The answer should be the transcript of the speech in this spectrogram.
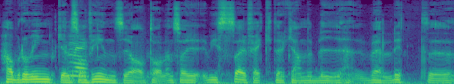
habrovinkel som finns i avtalen. Så i vissa effekter kan det bli väldigt eh,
